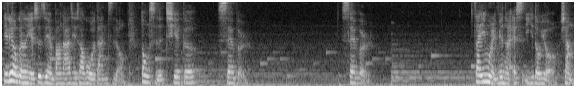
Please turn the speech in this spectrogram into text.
第六个呢，也是之前帮大家介绍过的单字哦，动词切割，sever，sever，在英文里面呢，s e 都有像，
